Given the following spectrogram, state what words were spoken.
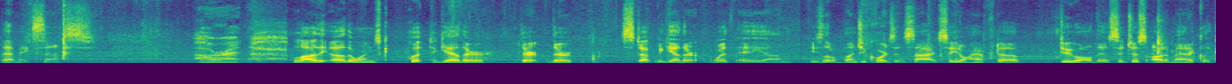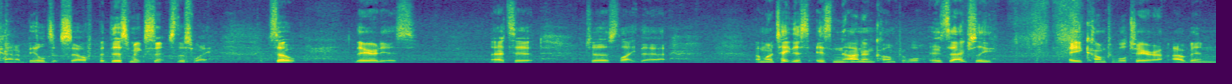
That makes sense. All right. A lot of the other ones put together, they're, they're stuck together with a, um, these little bungee cords inside so you don't have to do all this. It just automatically kind of builds itself. But this makes sense this way. So there it is. That's it. Just like that. I'm to take this. It's not uncomfortable. It's actually a comfortable chair. I've been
